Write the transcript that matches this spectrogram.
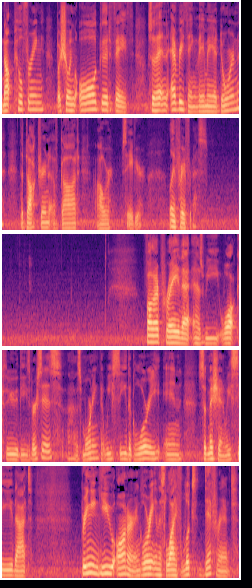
not pilfering, but showing all good faith, so that in everything they may adorn the doctrine of God our Savior. Let me pray for us. Father, I pray that as we walk through these verses uh, this morning, that we see the glory in submission. We see that bringing you honor and glory in this life looks different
